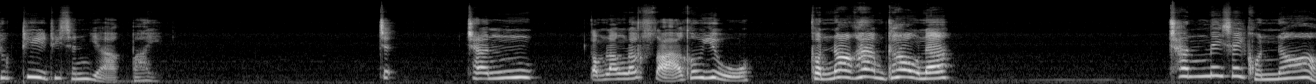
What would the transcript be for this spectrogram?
ทุกที่ที่ฉันอยากไปฉฉันกำลังรักษาเขาอยู่ คนนอกห้ามเข้านะ ฉันไม่ใช่คนนอก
